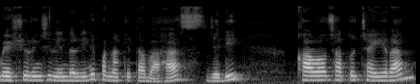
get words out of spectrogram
measuring cylinder ini pernah kita bahas. Jadi kalau satu cairan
